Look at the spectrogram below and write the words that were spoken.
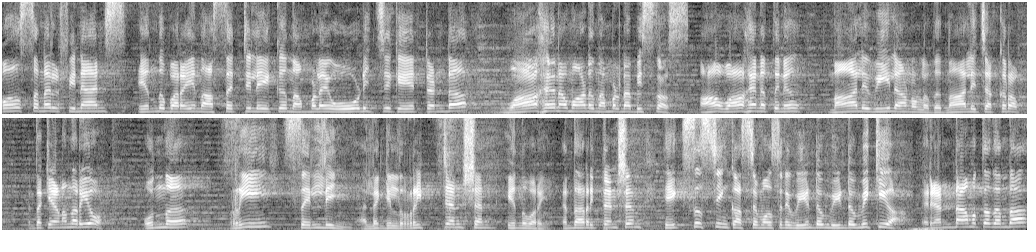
പേഴ്സണൽ ഫിനാൻസ് എന്ന് പറയുന്ന അസറ്റിലേക്ക് നമ്മളെ ഓടിച്ച് കയറ്റേണ്ട വാഹനമാണ് നമ്മളുടെ ബിസിനസ്. ആ വാഹനത്തിന് നാല് വീലാണുള്ളത് നാല് ചക്രം. എന്തൊക്കെയാണെന്നറിയോ? ഒന്ന് റീസെല്ലിംഗ് അല്ലെങ്കിൽ റിറ്റൻഷൻ എന്ന് പറയും. എന്താ റിറ്റൻഷൻ എക്സിസ്റ്റിംഗ് കസ്റ്റമേഴ്സിന് വീണ്ടും വീണ്ടും വിൽക്കുക. രണ്ടാമത്തത് എന്താ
